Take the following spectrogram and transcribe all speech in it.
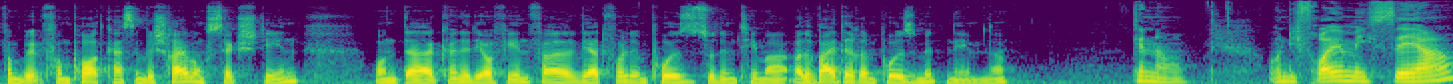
vom, vom Podcast im Beschreibungstext stehen. Und da könntet ihr auf jeden Fall wertvolle Impulse zu dem Thema, also weitere Impulse mitnehmen. Ne? Genau. Und ich freue mich sehr,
